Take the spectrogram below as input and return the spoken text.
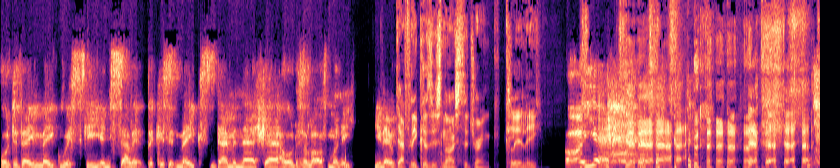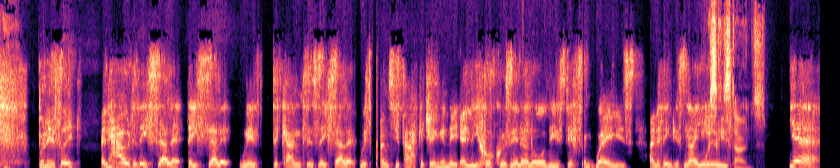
Or do they make whiskey and sell it because it makes them and their shareholders a lot of money? You know, Definitely because it's nice to drink, clearly. Oh yeah. but it's like, and how do they sell it? They sell it with decanters. They sell it with fancy packaging, and they and they hook us in on all these different ways. And I think it's naive. Whiskey stones. Yeah,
